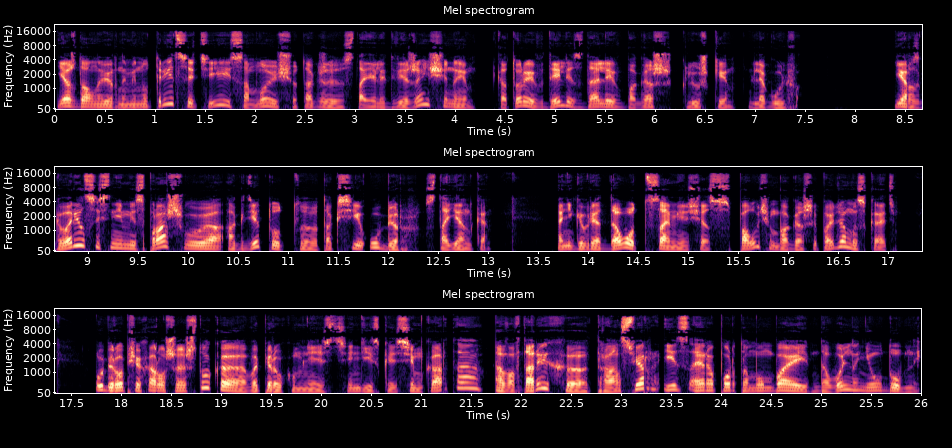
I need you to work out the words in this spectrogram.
Я ждал, наверное, минут 30, и со мной еще также стояли две женщины, которые в Дели сдали в багаж клюшки для гольфа. Я разговорился с ними, спрашиваю, а где тут э, такси Uber стоянка? Они говорят, да вот сами сейчас получим багаж и пойдем искать. Uber вообще хорошая штука. Во-первых, у меня есть индийская сим-карта, а во-вторых, э, трансфер из аэропорта Мумбаи довольно неудобный.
